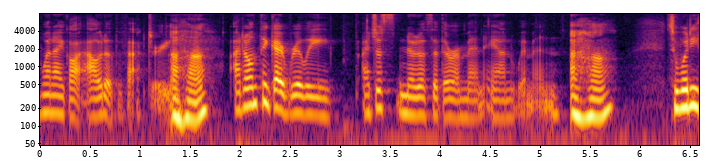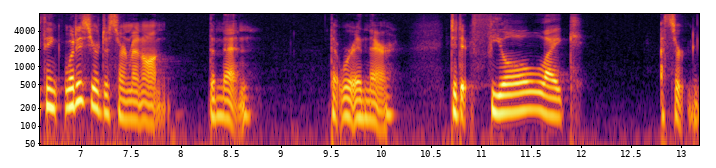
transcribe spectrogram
when I got out of the factory. Uh huh. I don't think I really. I just noticed that there were men and women. Uh huh. So, what do you think? What is your discernment on the men that were in there? Did it feel like a certain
